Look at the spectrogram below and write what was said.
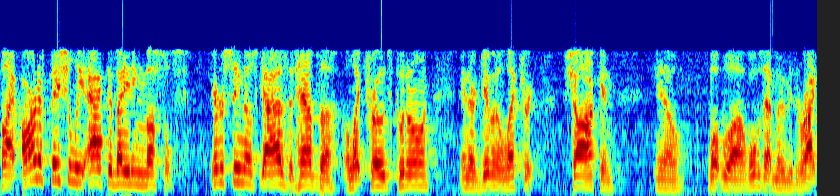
by artificially activating muscles. You ever seen those guys that have the electrodes put on and they're given electric shock and, you know, what, uh, what was that movie? The Right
